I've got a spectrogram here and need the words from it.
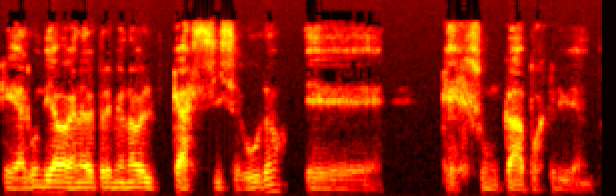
que algún día va a ganar el premio Nobel casi seguro, eh, que es un capo escribiendo.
